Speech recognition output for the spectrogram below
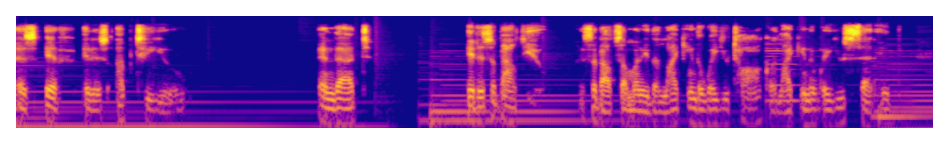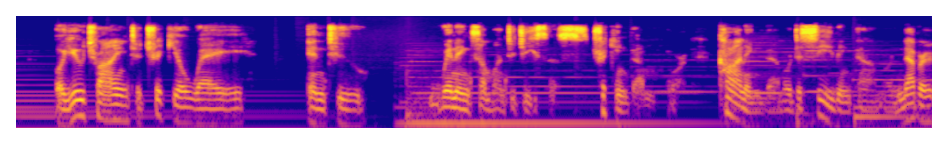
as if it is up to you and that it is about you. It's about someone either liking the way you talk or liking the way you said it, or you trying to trick your way into winning someone to Jesus, tricking them or conning them or deceiving them or never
